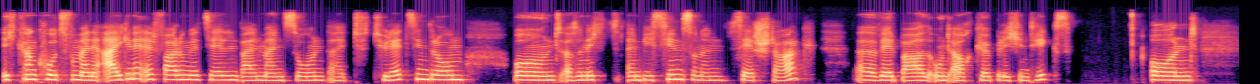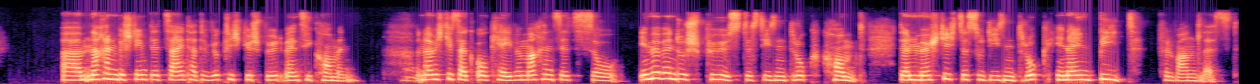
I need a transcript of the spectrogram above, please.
ich kann kurz von meiner eigenen Erfahrung erzählen, weil mein Sohn hat Tourette-Syndrom und also nicht ein bisschen, sondern sehr stark, äh, verbal und auch körperlichen Ticks. Und äh, nach einer bestimmten Zeit hat er wirklich gespürt, wenn sie kommen. Und dann habe ich gesagt, okay, wir machen es jetzt so. Immer wenn du spürst, dass diesen Druck kommt, dann möchte ich, dass du diesen Druck in ein Beat verwandelst.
